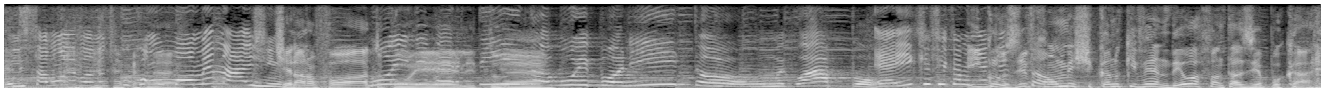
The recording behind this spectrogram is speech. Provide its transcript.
Eles estavam levando, tipo, como uma homenagem. Tiraram foto Muito com ele e divertido, tudo. É. muito bonito, muito guapo. É aí que fica a minha Inclusive, questão. foi um mexicano que vendeu a fantasia pro cara.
